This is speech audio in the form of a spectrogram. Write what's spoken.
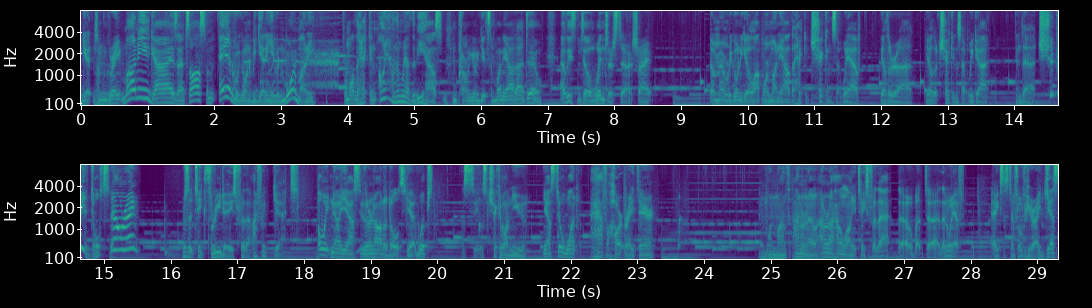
getting some great money, guys. That's awesome. And we're going to be getting even more money from all the heckin' oh yeah, and then we have the bee house. Probably gonna get some money out of that too. At least until winter starts, right? But remember, we're going to get a lot more money out of the heckin' chickens that we have. The other uh the other chickens that we got. And uh should be adults now, right? Or does it take three days for that? I forget. Oh wait, no, yeah, see they're not adults yet. Whoops. Let's see, let's check up on you. Yeah, I still want half a heart right there. In one month. I don't know. I don't know how long it takes for that though, but uh, then we have eggs and stuff over here. I guess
